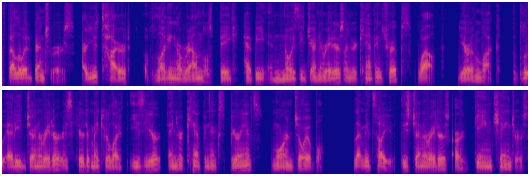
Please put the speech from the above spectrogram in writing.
fellow adventurers. Are you tired of lugging around those big, heavy, and noisy generators on your camping trips? Well, you're in luck. The Bluetti generator is here to make your life easier and your camping experience more enjoyable. Let me tell you, these generators are game changers.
